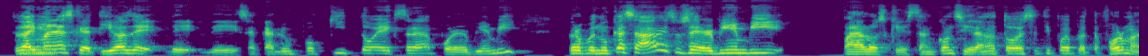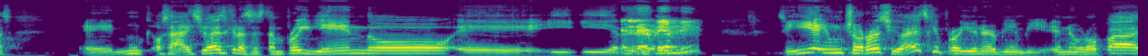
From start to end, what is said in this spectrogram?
Entonces hay maneras creativas de, de, sacarle un poquito extra por Airbnb, pero pues nunca sabes, o sea, Airbnb, para los que están considerando todo este tipo de plataformas, eh, o sea, hay ciudades que las están prohibiendo eh, y, y ¿El Airbnb? Sí, hay un chorro de ciudades que prohíben Airbnb. En Europa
